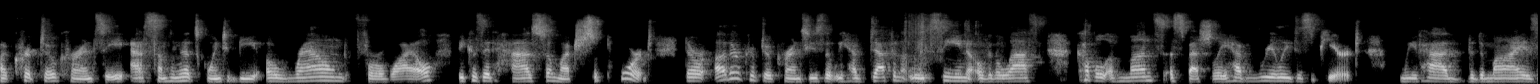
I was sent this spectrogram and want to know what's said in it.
a cryptocurrency as something that's going to be around for a while because it has so much support. There are other cryptocurrencies that we have definitely seen over the last couple of months, especially, have really disappeared. We've had the demise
